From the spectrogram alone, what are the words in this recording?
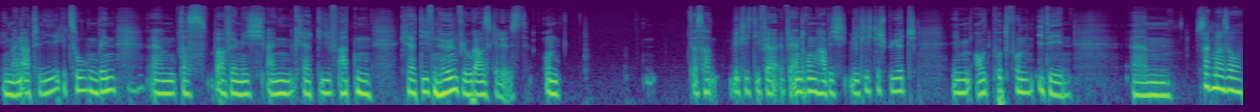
in mein Atelier gezogen bin, ähm, das war für mich ein kreativ, hat einen kreativen Höhenflug ausgelöst. Und das hat wirklich die Ver Veränderung habe ich wirklich gespürt im Output von Ideen. Ähm, Sag mal so,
